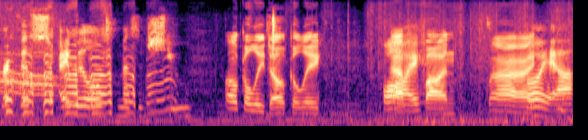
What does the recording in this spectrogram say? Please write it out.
breakfast. I will message you. Oakley dokily. Bye. Have fun. Bye. Oh yeah.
